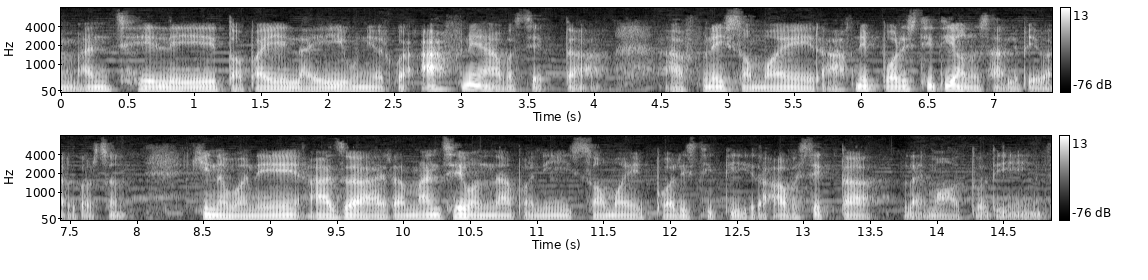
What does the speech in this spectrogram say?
मान्छेले तपाईँलाई उनीहरूको आफ्नै आवश्यकता आफ्नै समय र आफ्नै परिस्थिति अनुसारले व्यवहार गर्छन्। किनभने आज आएर मान्छेभन्दा पनि समय परिस्थिति र आवश्यकतालाई महत्त्व दिइन्छ।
